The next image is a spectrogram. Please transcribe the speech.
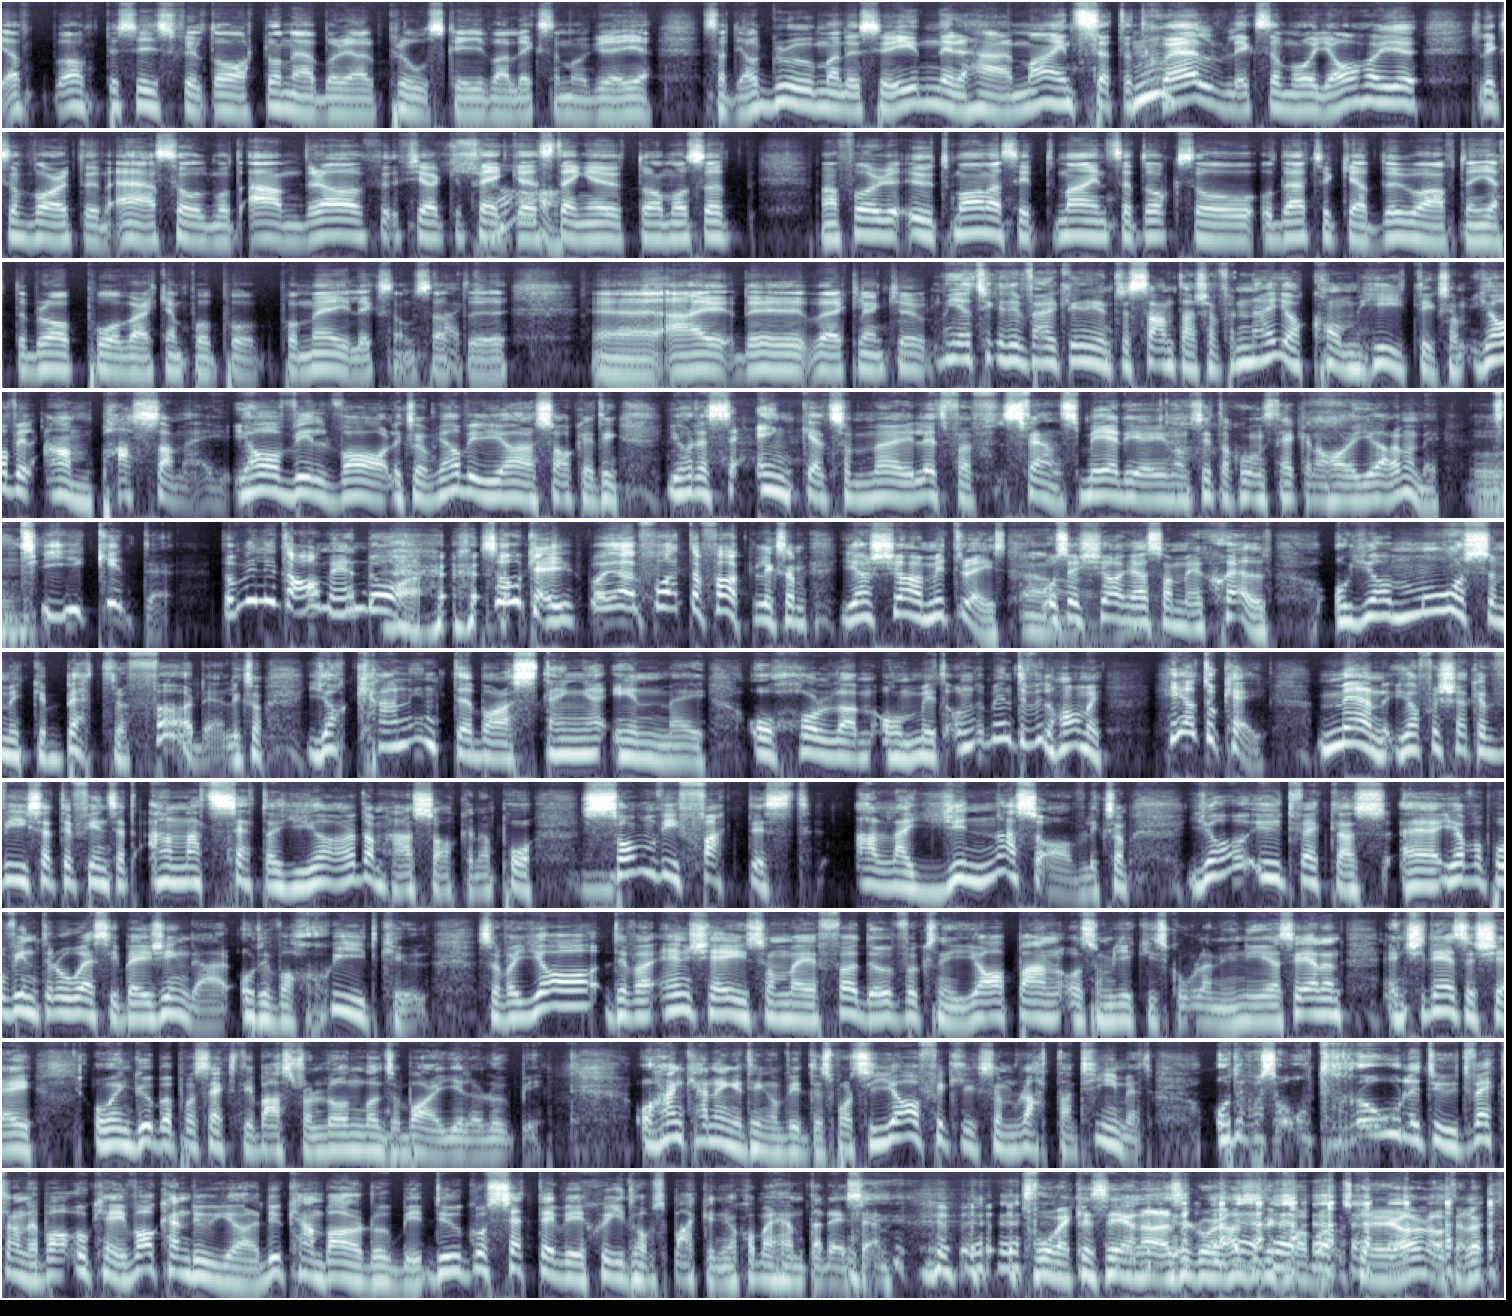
jag har precis fyllt 18 när jag började provskriva liksom och grejer, så att jag groomades ju in i det här mindsetet själv liksom. Och jag har ju liksom varit en asshole mot andra och försöker tänka stänga ut dem. Och så att man får utmana sitt mindset också. Och, och där tycker jag att du har haft en jättebra påverkan på, på, på mig liksom så att, eh, eh, det är verkligen kul. Men jag tycker det är verkligen intressant Asha, för när jag kom hit, liksom, jag vill anpassa mig. Jag vill, vara, liksom, jag vill göra saker och ting, göra det så enkelt som möjligt för svensk media inom citationstecken att ha att göra med mig. Det gick inte. De vill inte ha mig ändå. Så okej, okay, what the fuck. Liksom, jag kör mitt race och så kör jag som mig själv. Och jag mår så mycket bättre för det. Liksom, jag kan inte bara stänga in mig och hålla om mitt... Om de inte vill ha mig, helt okej. Men jag försöker visa att det finns ett annat sätt att göra de här sakerna på som vi faktiskt alla gynnas av. Liksom. Jag utvecklas, eh, jag var på vinter-OS i Beijing där och det var skitkul. Så det var jag, det var en tjej som är född och uppvuxen i Japan och som gick i skolan i Nya Zeeland, en kinesisk tjej och en gubbe på 60 bast från London som bara gillar rugby. Och han kan ingenting om vintersport så jag fick liksom ratta teamet. Och det var så otroligt utvecklande. Bara Okej, vad kan du göra? Du kan bara rugby. Du går och sätt dig vid skidhoppsbacken, jag kommer hämta dig sen. Två veckor senare så går jag och bara, ska jag göra något eller?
